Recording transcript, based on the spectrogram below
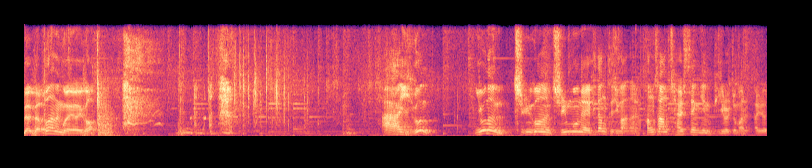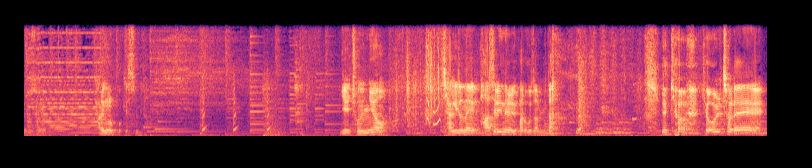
몇 몇 번 하는 거예요 이거? 아 이건 이거는 질- 이거는 질문에 해당되지가 않아요. 항상 잘생긴 비결을 좀 알, 알려주세요. 다른 걸 뽑겠습니다. 예, 저는요 자기 전에 바세린을 바르고 잡니다. 겨, 겨울철에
